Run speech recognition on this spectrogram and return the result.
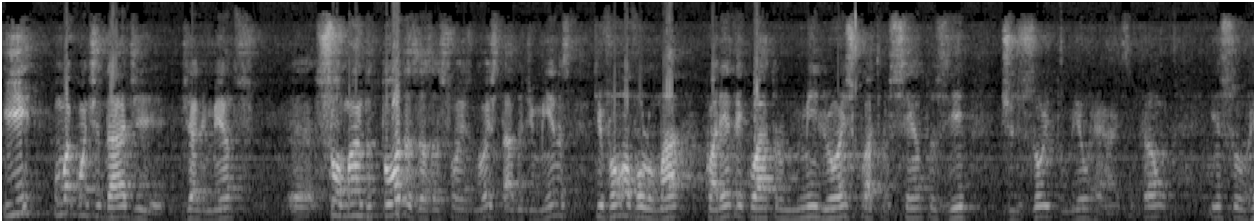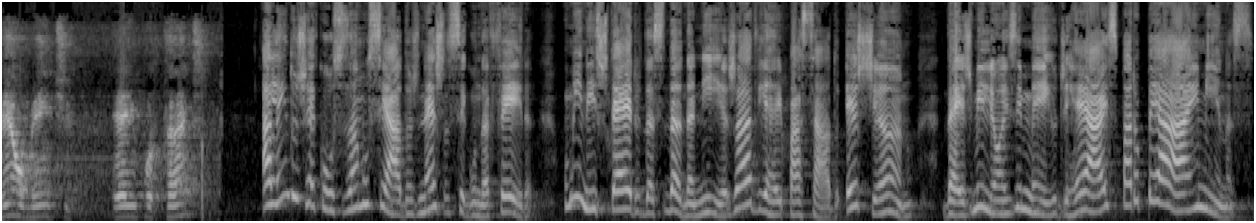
e uma quantidade de alimentos eh, somando todas as ações no estado de Minas, que vão avolumar 44 milhões 418 mil reais. Então, isso realmente é importante. Além dos recursos anunciados nesta segunda-feira, o Ministério da Cidadania já havia repassado este ano 10 milhões e meio de reais para o PAA em Minas.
